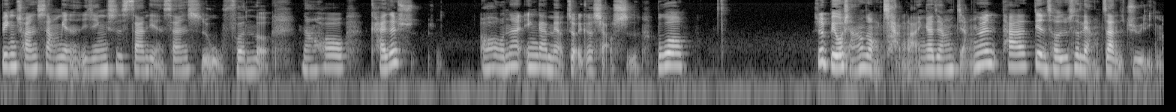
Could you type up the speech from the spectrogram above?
冰川上面已经是三点三十五分了，然后还在哦，那应该没有，只有一个小时。不过。就比我想象中长啦，应该这样讲，因为它电车就是两站的距离嘛，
